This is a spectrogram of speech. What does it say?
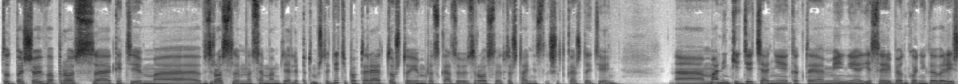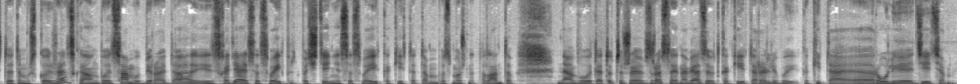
Тут большой вопрос э, к этим э, взрослым на самом деле, потому что дети повторяют то, что им рассказывают взрослые, то, что они слышат каждый день. А, маленькие дети, они как-то менее, если ребенку не говорить, что это мужское и женское, он будет сам выбирать, да, исходя из своих предпочтений, со своих каких-то там, возможно, талантов. А, вот. а тут уже взрослые навязывают какие-то ролевые, какие-то э, роли детям.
